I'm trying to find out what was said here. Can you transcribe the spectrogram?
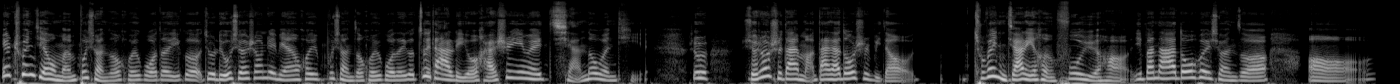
因为春节我们不选择回国的一个，就留学生这边会不选择回国的一个最大理由，还是因为钱的问题。就是学生时代嘛，大家都是比较，除非你家里很富裕哈，一般大家都会选择，呃，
